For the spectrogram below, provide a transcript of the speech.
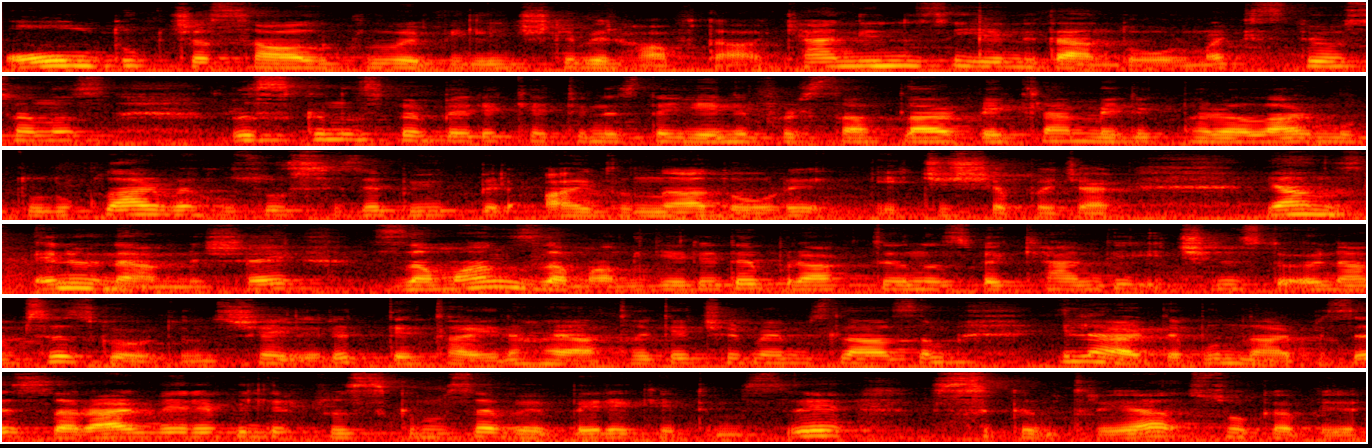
Oldukça sağlıklı ve bilinçli bir hafta. Kendinizi yeniden doğurmak istiyorsanız rızkınız ve bereketinizde yeni fırsatlar, beklenmedik paralar, mutluluklar ve huzur size büyük bir aydınlığa doğru geçiş yapacak. Yalnız en önemli şey zaman zaman geride bıraktığınız ve kendi içinizde önemsiz gördüğünüz şeyleri detayını hayata geçirmemiz lazım. İleride bunlar bize zarar verebilir, rızkımıza ve bereketimizi sıkıntıya sokabilir.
